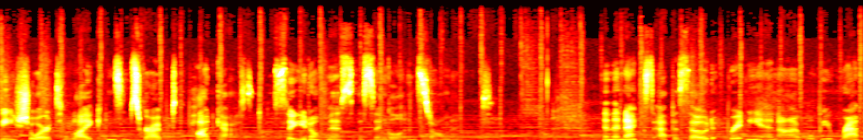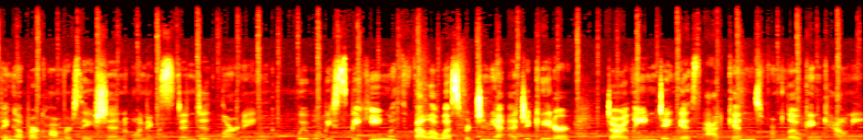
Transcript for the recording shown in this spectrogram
Be sure to like and subscribe to the podcast so you don't miss a single installment. In the next episode, Brittany and I will be wrapping up our conversation on extended learning. We will be speaking with fellow West Virginia educator Darlene Dingus Atkins from Logan County.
